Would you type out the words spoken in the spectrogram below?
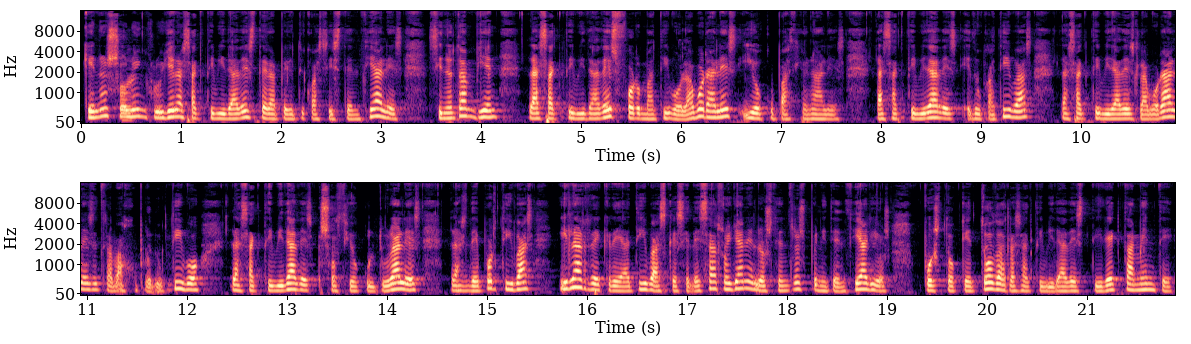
que no solo incluye las actividades terapéutico-asistenciales, sino también las actividades formativo-laborales y ocupacionales, las actividades educativas, las actividades laborales de trabajo productivo, las actividades socioculturales, las deportivas y las recreativas que se desarrollan en los centros penitenciarios, puesto que todas las actividades directamente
